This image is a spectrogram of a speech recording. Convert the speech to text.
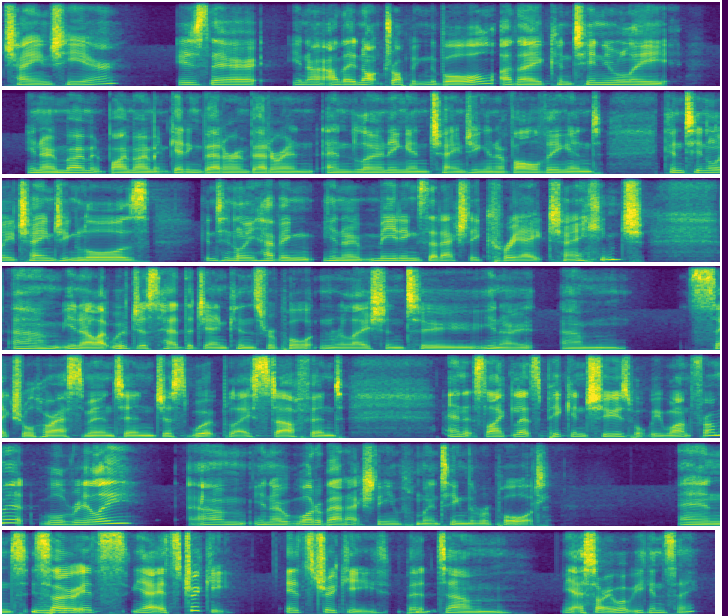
change here? Is there, you know, are they not dropping the ball? Are they continually, you know, moment by moment getting better and better and, and learning and changing and evolving and continually changing laws, continually having, you know, meetings that actually create change? Um, you know, like we've just had the Jenkins report in relation to, you know, um, sexual harassment and just workplace stuff and and it's like let's pick and choose what we want from it. Well, really, um, you know, what about actually implementing the report? And mm. so it's yeah, it's tricky. It's tricky, but um, yeah. Sorry, what were you going to say?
